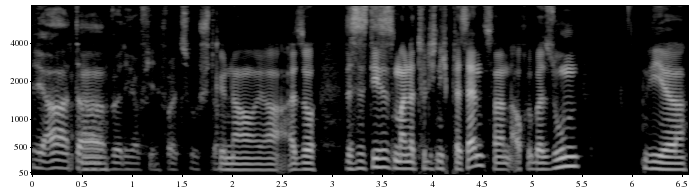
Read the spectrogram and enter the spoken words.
Ja, da äh, würde ich auf jeden Fall zustimmen. Genau, ja. Also das ist dieses Mal natürlich nicht präsent, sondern auch über Zoom. Wir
